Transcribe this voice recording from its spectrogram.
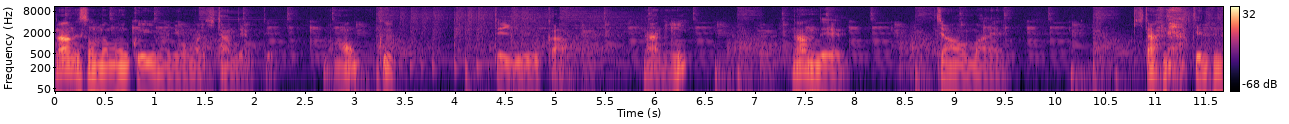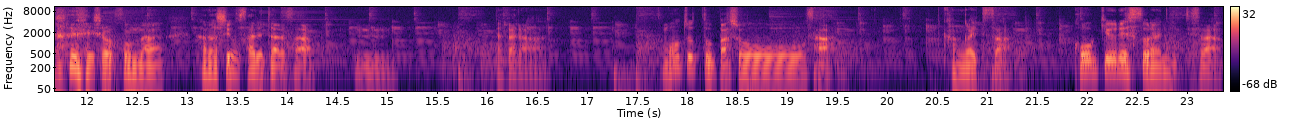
なんでそんな文句言うのにお前来たんだよって、まあ、文句っていうか何？なんでじゃあお前来たんだよってなるでしょ？そんな話をされたらさうん。だからもうちょっと場所をさ考えてさ高級レストランに行ってさ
